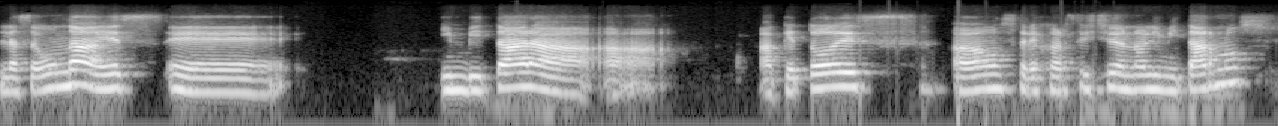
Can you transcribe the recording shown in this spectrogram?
La segunda es eh, invitar a, a que todos hagamos el ejercicio de no limitarnos,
